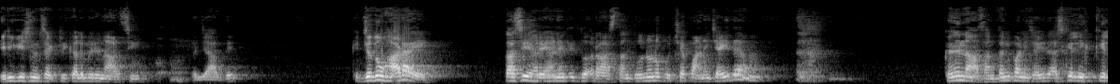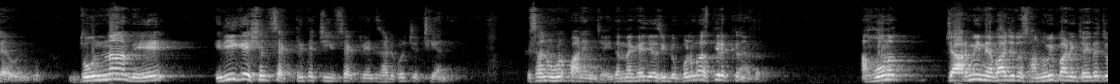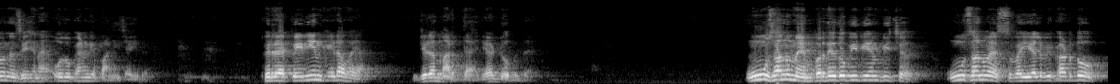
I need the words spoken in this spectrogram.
ਇਰੀਗੇਸ਼ਨ ਸੈਕਟਰੀ ਕੱਲ ਮੇਰੇ ਨਾਲ ਸੀ ਪੰਜਾਬ ਦੇ, ਕਿ ਜਦੋਂ ਹੜ੍ਹ ਆਏ, ਤਾਂ ਅਸੀਂ ਹਰਿਆਣੇ ਤੇ ਦੋ- ਰਾਜਸਥਾਨ ਦੋਨਾਂ ਨੂੰ ਪੁੱਛਿਆ, ਪਾਣੀ ਚਾਹੀਦਾ ਹੁਣ? ਕਹਿੰਦੇ ਨਾ, ਸਾਨੂੰ ਤਾਂ ਨਹੀਂ ਪਾਣੀ ਚਾਹੀਦਾ, ਅਸੀਂ ਕਿ ਲਿਖ ਕੇ ਲਿਆਓ ਇਹਨੂੰ। ਦੋਨਾਂ ਦੇ ਇਰੀਗੇਸ਼ਨ ਸੈਕਟਰੀ ਤੇ ਚੀਫ ਸੈਕਟਰੀ ਦੇ ਸਾਡੇ ਕੋਲ ਚਿੱਠੀਆਂ ਨੇ, ਕਿ ਸਾਨੂੰ ਹੁਣ ਪਾਣੀ ਨਹੀਂ ਚਾਹੀਦਾ। ਮੈਂ ਕਿਹਾ ਜੀ, ਅਸੀਂ ਡੁੱਬਣ ਵਾਸਤੇ ਰੱਖਣਾ ਫਿਰ ਆ ਹੁਣ 4 ਮਹੀਨੇ ਬਾਅਦ ਜਦੋਂ ਸਾਨੂੰ ਵੀ ਪਾਣੀ ਚਾਹੀਦਾ, ਝੋਨੇ ਸੀਜ਼ਨ ਹੈ ਉਦੋਂ ਕਹਿਣਗੇ ਪਾਣੀ ਚਾਹੀਦਾ। ਫਿਰ ਰੈਪੇਰੀਅਨ ਕਿਹੜਾ ਹੋਇਆ? ਜਿਹੜਾ ਮਰਦਾ ਹੈ, ਜਿਹੜਾ ਡੁੱਬਦਾ ਹੈ। ਉਹ ਸਾਨੂੰ ਮੈਂਬਰ ਦੇ ਦਿਓ ਬੀਬੀਐਮਬੀ ਚ ਉਹ ਸਾਨੂੰ ਐਸਵਾਈਐਲ ਵੀ ਕੱਢ ਦਿਓ।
